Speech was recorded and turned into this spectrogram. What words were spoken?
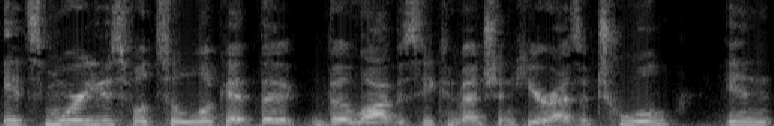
it's more useful to look at the, the Law of the Sea Convention here as a tool in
